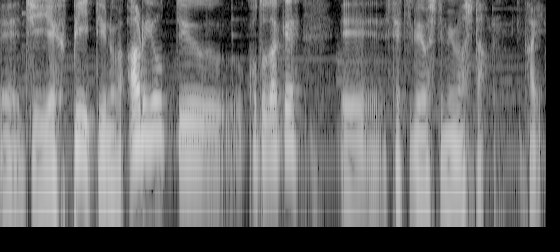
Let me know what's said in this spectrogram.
えー、GFP っていうのがあるよっていうことだけ、えー、説明をしてみました。はい。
